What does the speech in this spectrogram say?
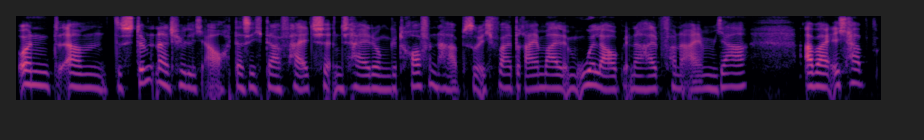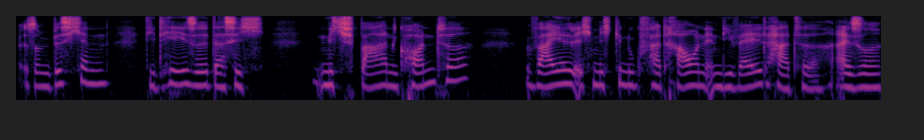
Und ähm, das stimmt natürlich auch, dass ich da falsche Entscheidungen getroffen habe. So, ich war dreimal im Urlaub innerhalb von einem Jahr. Aber ich habe so ein bisschen die These, dass ich nicht sparen konnte, weil ich nicht genug Vertrauen in die Welt hatte. Also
